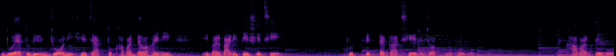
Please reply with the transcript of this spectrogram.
শুধু এতদিন জলই খেয়েছে, আর তো খাবার দেওয়া হয়নি। এবার বাড়িতে এসেছি। প্রত্যেকটা গাছের যত্ন করব। খাবার দেব।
